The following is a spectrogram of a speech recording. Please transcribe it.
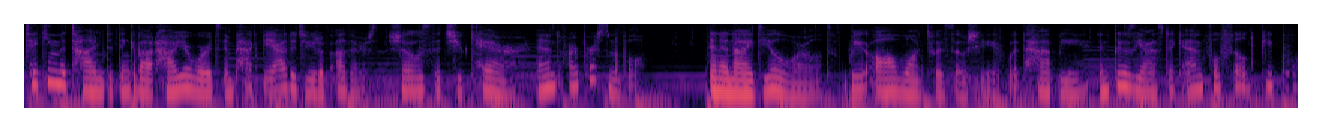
Taking the time to think about how your words impact the attitude of others shows that you care and are personable. In an ideal world, we all want to associate with happy, enthusiastic, and fulfilled people.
